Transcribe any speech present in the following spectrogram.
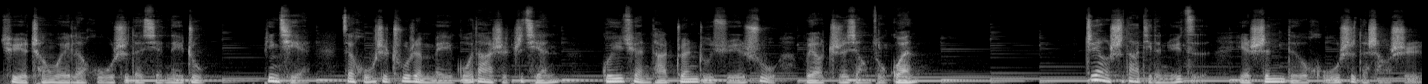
却也成为了胡适的贤内助，并且在胡适出任美国大使之前，规劝他专注学术，不要只想做官。这样识大体的女子也深得胡适的赏识。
